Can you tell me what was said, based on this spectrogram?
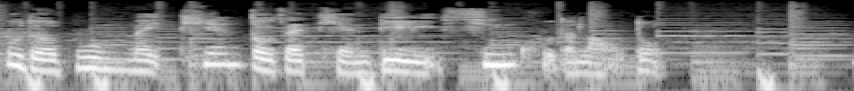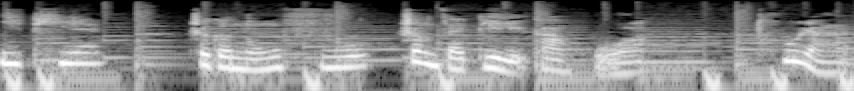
不得不每天都在田地里辛苦的劳动。一天，这个农夫正在地里干活，突然，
